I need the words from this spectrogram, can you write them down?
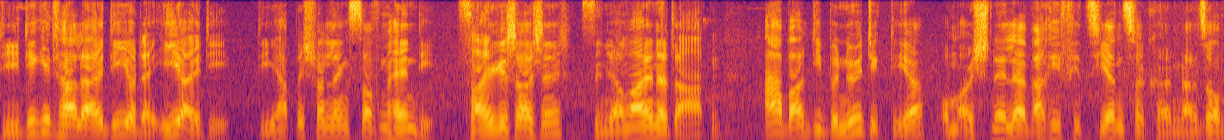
Die digitale ID oder EID, die habe ich schon längst auf dem Handy. Zeige ich euch nicht, sind ja meine Daten. Aber die benötigt ihr, um euch schneller verifizieren zu können. Also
